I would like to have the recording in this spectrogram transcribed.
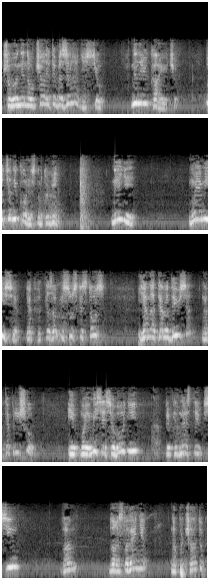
щоб вони навчали тебе з радістю, не нарікаючи, бо це не корисно тобі. Нині моя місія, як казав Ісус Христос, я на те родився, на те прийшов. І моя місія сьогодні припіднести всім вам благословення на початок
